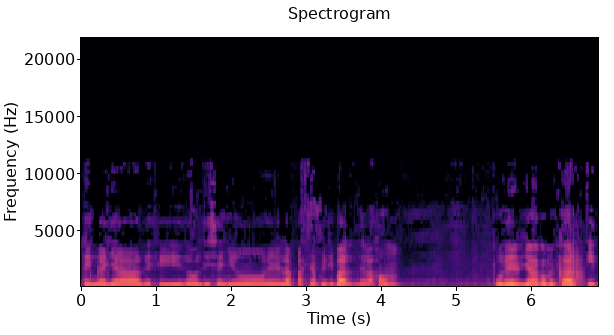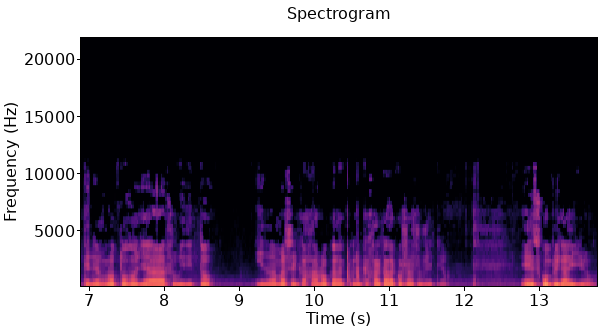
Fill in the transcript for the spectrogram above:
tenga ya decidido el diseño de la página principal, de la home, poder ya comenzar y tenerlo todo ya subidito y nada más encajarlo, encajar cada cosa en su sitio. Es complicadillo,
